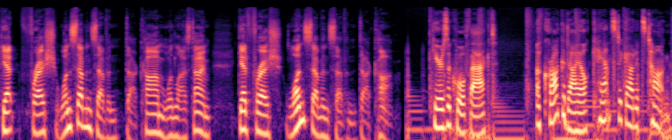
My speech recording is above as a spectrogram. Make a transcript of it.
getfresh177.com. One last time, getfresh177.com. Here's a cool fact a crocodile can't stick out its tongue.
